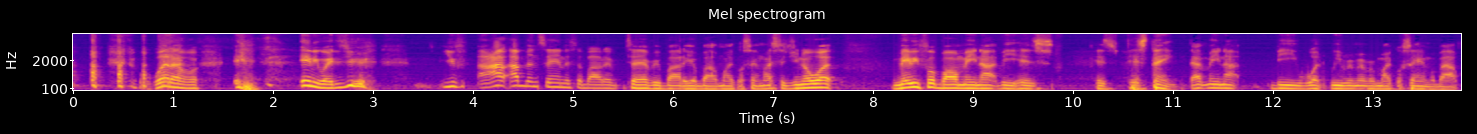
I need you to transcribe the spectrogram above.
Whatever. anyway, did you? You, I've been saying this about it to everybody about Michael Sam. I said, you know what? Maybe football may not be his his his thing. That may not be what we remember Michael Sam about.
